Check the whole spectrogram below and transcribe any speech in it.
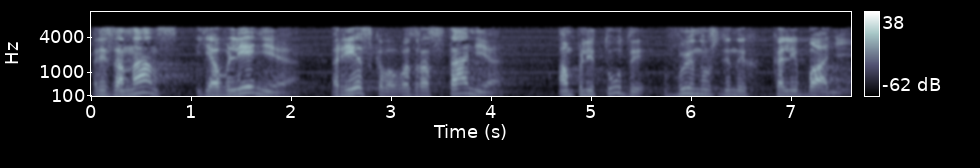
Резонанс – явление резкого возрастания амплитуды вынужденных колебаний.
